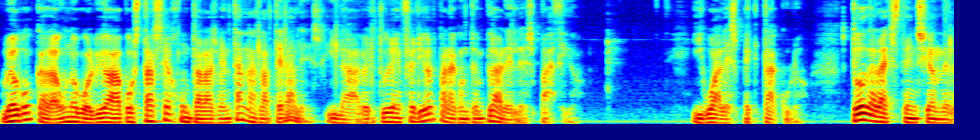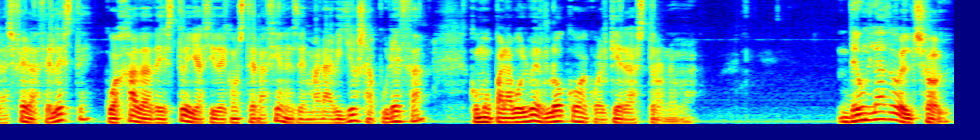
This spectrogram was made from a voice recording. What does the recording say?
Luego cada uno volvió a apostarse junto a las ventanas laterales y la abertura inferior para contemplar el espacio. Igual espectáculo. Toda la extensión de la esfera celeste, cuajada de estrellas y de constelaciones de maravillosa pureza, como para volver loco a cualquier astrónomo. De un lado el Sol,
